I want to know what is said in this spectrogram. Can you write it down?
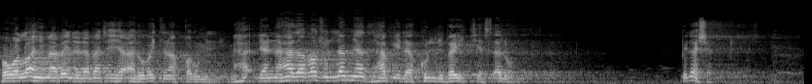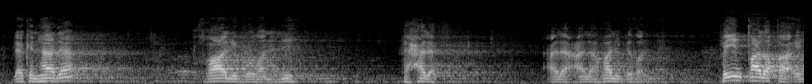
فوالله ما بين لباتيه أهل بيت أفقر مني. لأن هذا الرجل لم يذهب إلى كل بيت يسألهم. بلا شك. لكن هذا غالب ظنه فحلف على على غالب ظنه. فإن قال قائل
